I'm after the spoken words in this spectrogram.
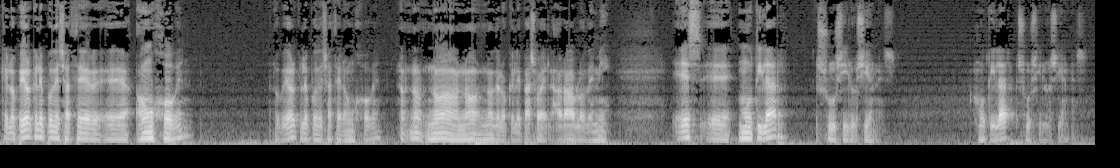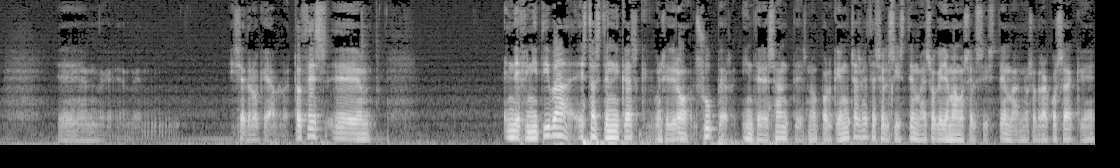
que, lo peor que le puedes hacer a un joven, lo peor que le puedes hacer a un joven, no, no, no, no, no de lo que le pasó a él, ahora hablo de mí, es mutilar sus ilusiones. Mutilar sus ilusiones y sé de lo que hablo. Entonces, eh, en definitiva, estas técnicas que considero súper interesantes, ¿no? porque muchas veces el sistema, eso que llamamos el sistema, no es otra cosa que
